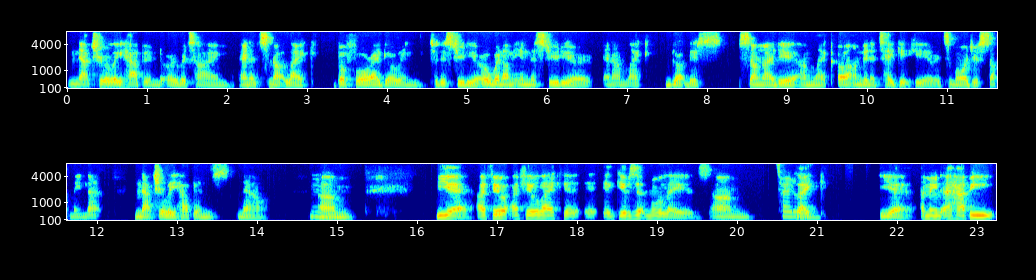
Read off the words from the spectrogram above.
naturally happened over time. And it's not like before I go into the studio or when I'm in the studio and I'm like, got this song idea, I'm like, oh, I'm going to take it here. It's more just something that naturally happens now. Mm. Um, yeah, I feel I feel like it, it, it gives it more layers. Um, totally. Like, yeah, I mean, a happy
